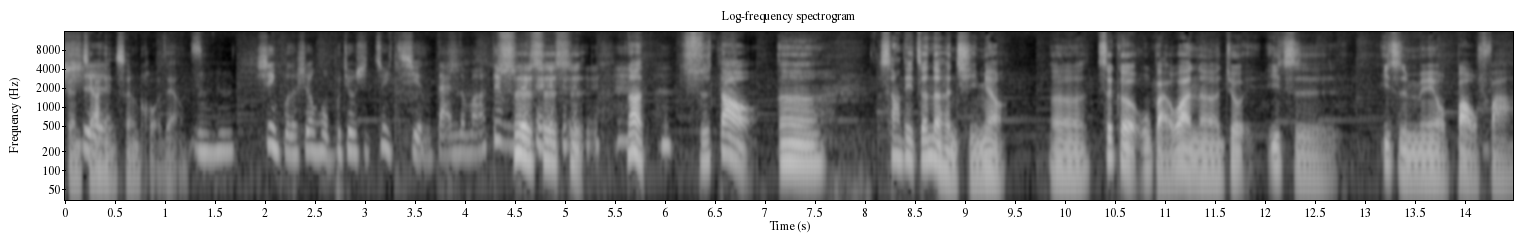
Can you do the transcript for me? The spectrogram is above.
跟家庭生活这样子。嗯哼，幸福的生活不就是最简单的吗？对不对？是是是。那直到嗯、呃，上帝真的很奇妙，呃，这个五百万呢，就一直一直没有爆发。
